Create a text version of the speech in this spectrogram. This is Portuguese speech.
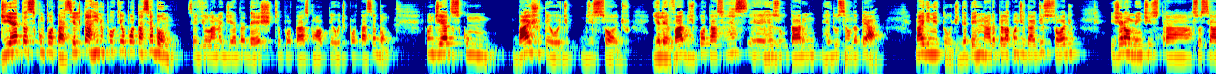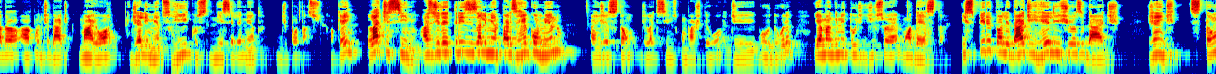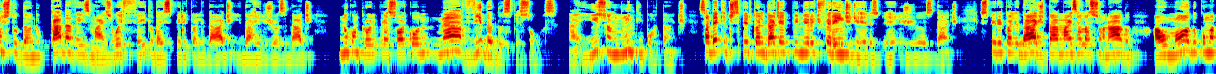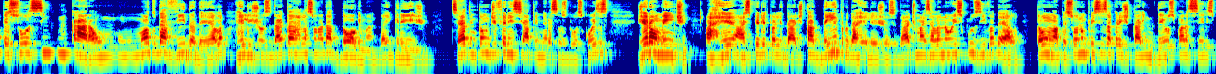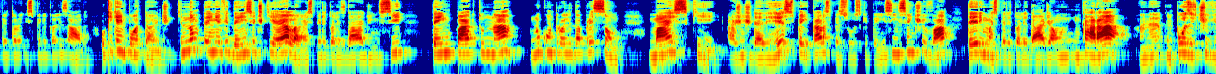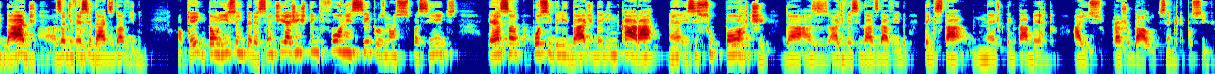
Dietas com potássio. Ele está rindo porque o potássio é bom. Você viu lá na dieta DASH que o potássio com alto teor de potássio é bom. Então, dietas com baixo teor de, de sódio e elevado de potássio res, é, resultaram em redução da pH. Magnitude determinada pela quantidade de sódio e geralmente está associado à quantidade maior de alimentos ricos nesse elemento de potássio, ok? Laticínio. As diretrizes alimentares recomendam a ingestão de laticínios com baixo teor de gordura e a magnitude disso é modesta. Espiritualidade e religiosidade. Gente, estão estudando cada vez mais o efeito da espiritualidade e da religiosidade no controle pressórico na vida das pessoas. Né? E isso é muito importante. Saber que de espiritualidade é primeiro é diferente de religiosidade. Espiritualidade está mais relacionado ao modo como a pessoa se encara, ao modo da vida dela. Religiosidade está relacionada a dogma da igreja, certo? Então, diferenciar primeiro essas duas coisas. Geralmente, a, re, a espiritualidade está dentro da religiosidade, mas ela não é exclusiva dela. Então, a pessoa não precisa acreditar em Deus para ser espiritualizada. O que, que é importante? Que não tem evidência de que ela, a espiritualidade em si, tem impacto na, no controle da pressão, mas que a gente deve respeitar as pessoas que têm e incentivar terem uma espiritualidade, a encarar né, com positividade as adversidades da vida. Ok? Então, isso é interessante e a gente tem que fornecer para os nossos pacientes essa possibilidade dele encarar né, esse suporte das adversidades da vida. Tem que estar, o médico tem que estar aberto a isso para ajudá-lo sempre que possível.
